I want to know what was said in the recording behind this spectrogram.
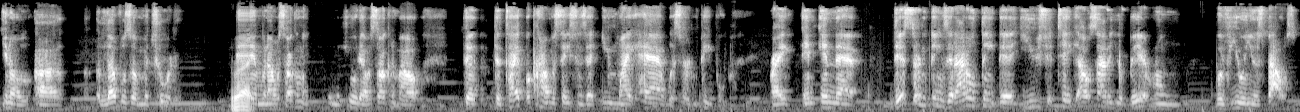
you know uh, levels of maturity. Right. And when I was talking about maturity, I was talking about the the type of conversations that you might have with certain people, right? And in that, there's certain things that I don't think that you should take outside of your bedroom with you and your spouse.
